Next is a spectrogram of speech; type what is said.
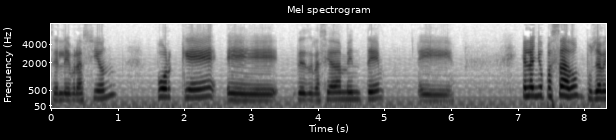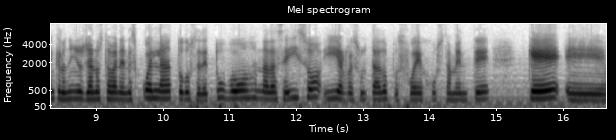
celebración porque eh, desgraciadamente eh, el año pasado, pues ya ven que los niños ya no estaban en la escuela, todo se detuvo, nada se hizo y el resultado pues fue justamente que eh,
